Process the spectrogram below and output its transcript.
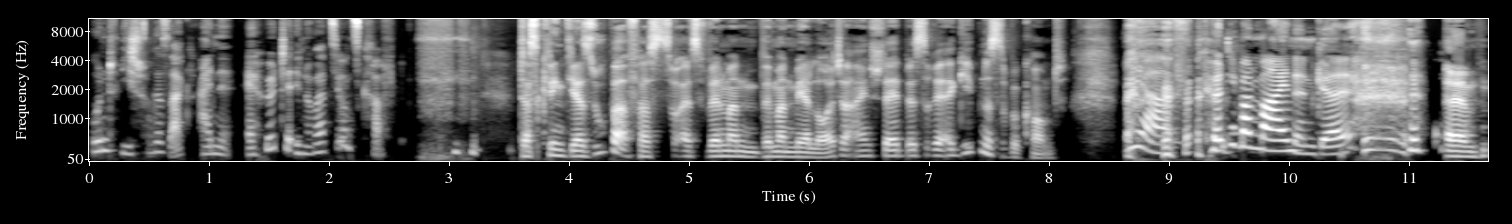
und wie schon gesagt, eine erhöhte Innovationskraft. Das klingt ja super, fast so, als wenn man, wenn man mehr Leute einstellt, bessere Ergebnisse bekommt. Ja, könnte man meinen, gell? ähm,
